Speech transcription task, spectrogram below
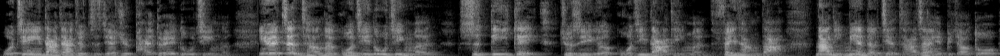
我建议大家就直接去排队入境了。因为正常的国际入境门是 D gate，就是一个国际大厅门，非常大。那里面的检查站也比较多，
